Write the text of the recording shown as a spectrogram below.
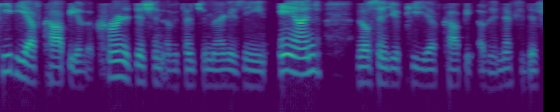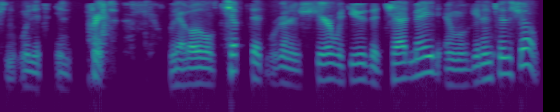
PDF copy of the current edition of Attention Magazine, and they'll send you a PDF copy of the next edition when it's in print. We have a little tip that we're going to share with you that CHADD made, and we'll get into the show.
